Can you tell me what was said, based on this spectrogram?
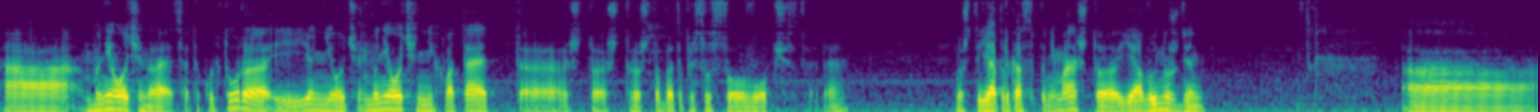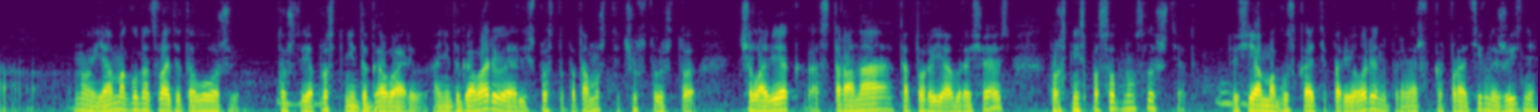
А, мне очень нравится эта культура, и ее не очень, мне очень не хватает, э, что, что, чтобы это присутствовало в обществе. Да? Потому что я прекрасно понимаю, что я вынужден, а, ну, я могу назвать это ложью. То, что я просто не договариваю. А не договариваю я лишь просто потому, что чувствую, что человек, а сторона, к которой я обращаюсь, просто не способна услышать это. То есть я могу сказать априори, например, в корпоративной жизни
